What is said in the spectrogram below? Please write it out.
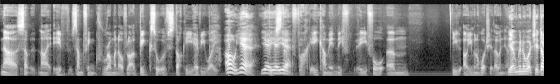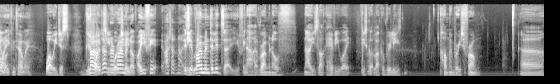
No, some like if something Romanov, like a big sort of stocky heavyweight. Oh yeah, yeah, yeah, sto- yeah. Fuck, he come in. He he fought. Um, you oh, you're gonna watch it though, aren't you? Yeah, I'm gonna watch it. Don't Yeah, worry, you can tell me. Well, he just, just no, I don't know watch it. Romanov. Are you think? I don't know. Is He it Roman Dolidze? You think? Nah, Romanov. No, he's like a heavyweight. He's got like a really. Can't remember he's from. Uh,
